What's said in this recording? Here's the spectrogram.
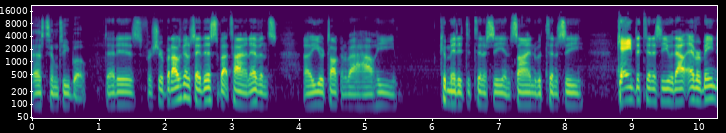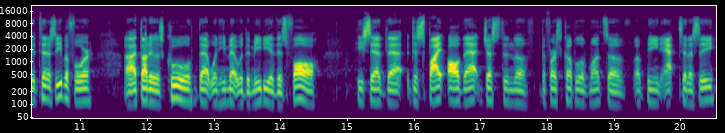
ask Tim Tebow. That is for sure. But I was going to say this about Tiyon Evans. Uh, you were talking about how he committed to Tennessee and signed with Tennessee, came to Tennessee without ever being to Tennessee before. Uh, I thought it was cool that when he met with the media this fall, he said that despite all that, just in the the first couple of months of, of being at Tennessee,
